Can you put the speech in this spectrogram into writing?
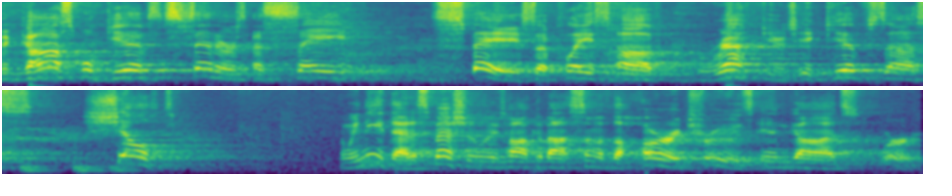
The gospel gives sinners a safe space, a place of refuge. It gives us shelter. And we need that, especially when we talk about some of the hard truths in God's Word.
